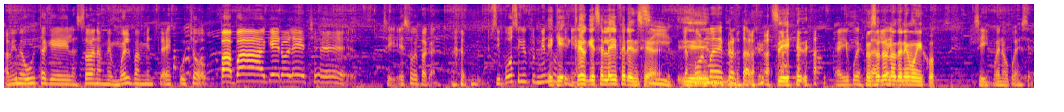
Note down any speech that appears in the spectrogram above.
A mí me gusta que las sábanas me envuelvan mientras escucho ¡Papá, quiero leche! Sí, eso es bacán. si puedo seguir durmiendo, Es que genial. creo que esa es la diferencia. Sí, la Eh, forma de despertar. Sí. Ahí puede estar Nosotros no tenemos hijos. Sí, bueno, puede ser.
